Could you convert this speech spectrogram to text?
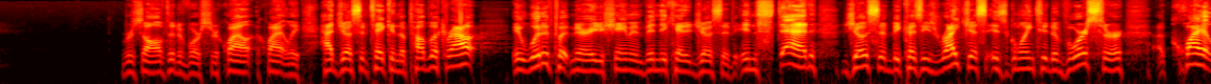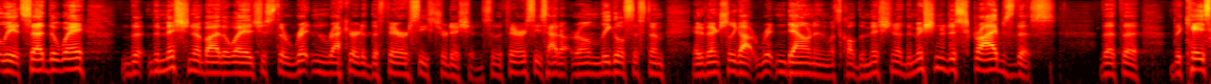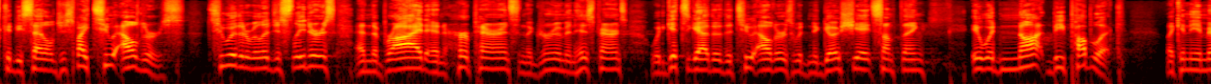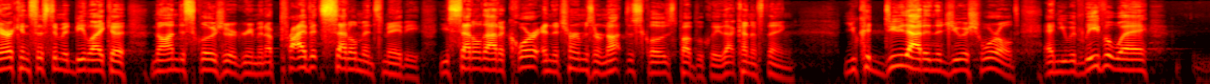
resolved to divorce her quietly. Had Joseph taken the public route, it would have put Mary to shame and vindicated Joseph. Instead, Joseph, because he's righteous, is going to divorce her uh, quietly, it said, the way The, the Mishnah, by the way, is just the written record of the Pharisees' tradition. So the Pharisees had their own legal system. It eventually got written down in what's called the Mishnah. The Mishnah describes this that the, the case could be settled just by two elders. Two of the religious leaders and the bride and her parents and the groom and his parents would get together. The two elders would negotiate something. It would not be public. Like in the American system, it'd be like a non disclosure agreement, a private settlement, maybe. You settled out of court and the terms are not disclosed publicly, that kind of thing. You could do that in the Jewish world, and you would leave away.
